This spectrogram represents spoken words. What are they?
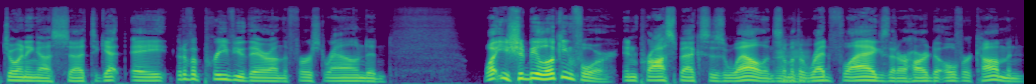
joining us uh, to get a bit of a preview there on the first round and what you should be looking for in prospects as well, and some mm-hmm. of the mm-hmm. red flags that are hard to overcome. And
